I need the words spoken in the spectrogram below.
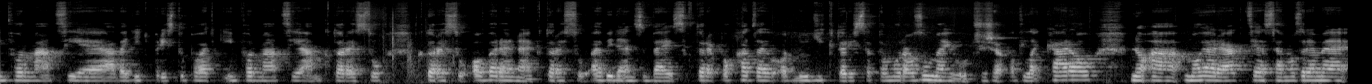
informácie a vedieť pristupovať k informáciám, ktoré sú, ktoré sú overené, ktoré sú evidence-based, ktoré pochádzajú od ľudí, ktorí sa tomu rozumejú, čiže od lekárov. No a moja reakcia samozrejme eh,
